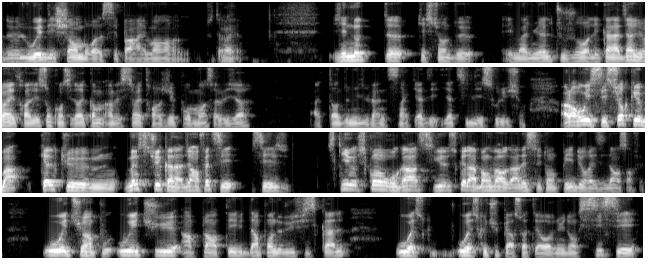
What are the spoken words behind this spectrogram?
de louer des chambres séparément, tout à fait. J'ai une autre question de Emmanuel, toujours. Les Canadiens vivant à l'étranger sont considérés comme investisseurs étrangers. Pour moi, ça veut dire, attends, 2025, y a-t-il des, solutions? Alors oui, c'est sûr que bah, quelques, même si tu es Canadien, en fait, c'est ce qu'on regarde, ce que la banque va regarder, c'est ton pays de résidence, en fait. Où es-tu es-tu implanté d'un point de vue fiscal? Où est-ce est que tu perçois tes revenus? Donc, si c'est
